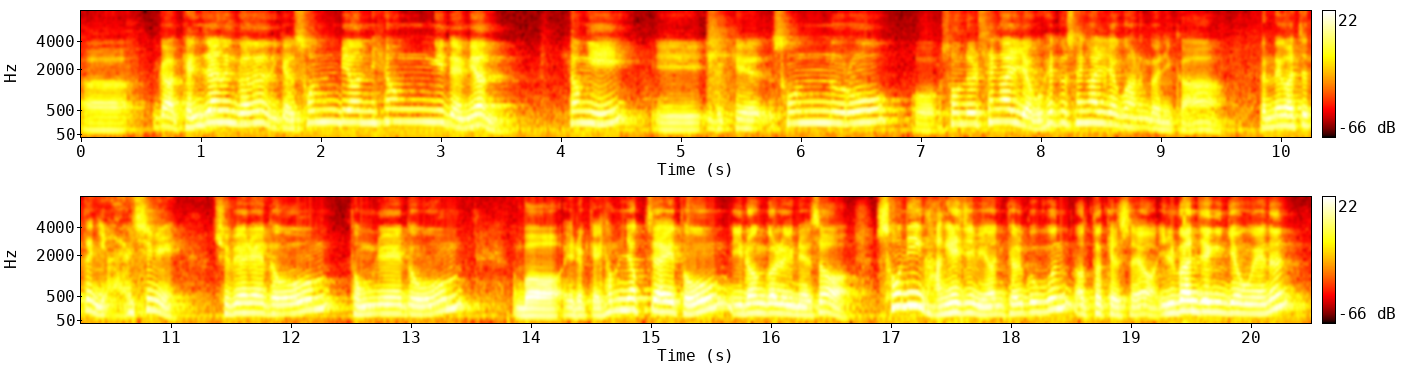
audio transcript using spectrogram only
어, 그러니까 괜찮은 거는 이렇게 손변형이 되면 형이 이, 이 렇게 손으로 어, 손을 생하려고 해도 생하려고 하는 거니까. 근데 어쨌든 열심히 주변의 도움, 동료의 도움, 뭐 이렇게 협력자의 도움 이런 걸로 인해서 손이 강해지면 결국은 어떻겠어요? 일반적인 경우에는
